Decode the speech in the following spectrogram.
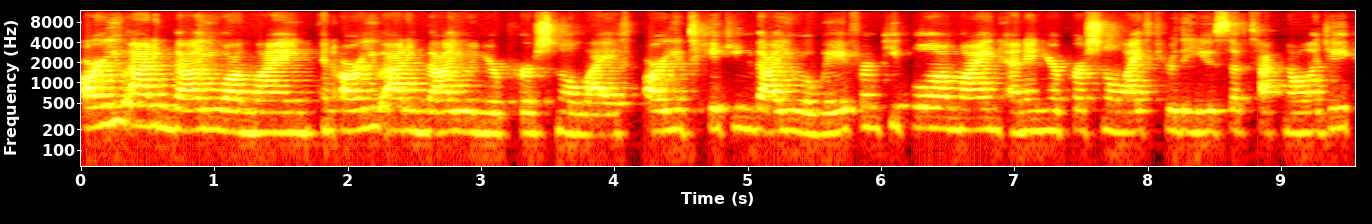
are you adding value online and are you adding value in your personal life? Are you taking value away from people online and in your personal life through the use of technology?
